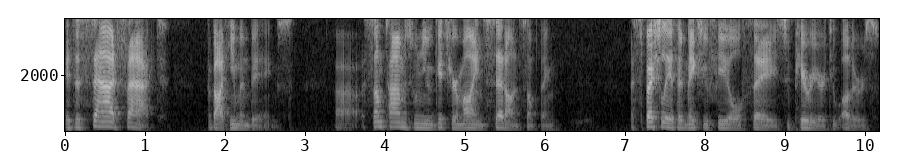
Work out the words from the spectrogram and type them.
It's a sad fact about human beings. Uh, sometimes when you get your mind set on something, especially if it makes you feel, say, superior to others.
